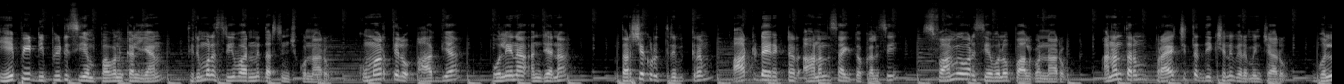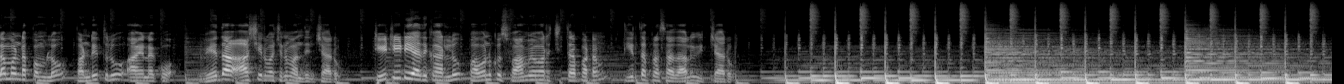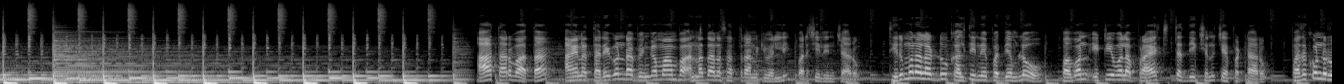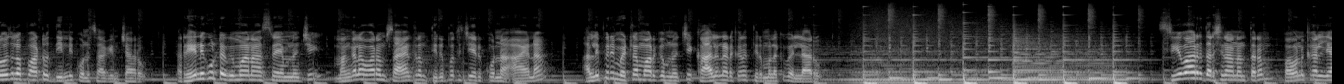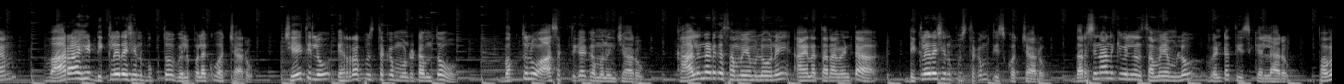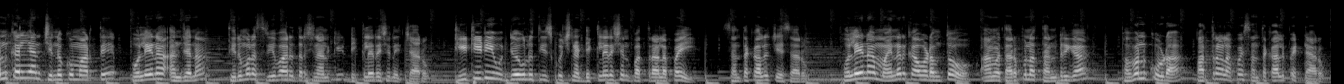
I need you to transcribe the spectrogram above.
AP deputy CM Pawan Kalyan Tirumala శ్రీవారిని దర్శించుకున్నారు. కుమార్తెలు ఆద్య పొలేనా అంజన దర్శకుడు త్రివిక్రమ్ ఆర్ట్ డైరెక్టర్ ఆనంద్ సాయితో కలిసి స్వామివారి సేవలో పాల్గొన్నారు. అనంతరం ప్రాయచిత్త దీక్షను విరమించారు. గొల్ల మండపంలో పండితులు ఆయనకు వేద ఆశీర్వచనం అందించారు. టీటీడీ అధికారులు పవన్కు స్వామివారి చిత్రపటం తీర్థప్రసాదాలు ఇచ్చారు. ఆ తర్వాత ఆయన తరిగొండ వెంగమాంబ అన్నదాన సత్రానికి వెళ్ళి పరిశీలించారు. తిరుమల లడ్డు కల్తీ నేపథ్యంలో పవన్ ఇటీవల ప్రాయశ్చిత్త దీక్షను చేపట్టారు. పదకొండు రోజుల పాటు దీన్ని కొనసాగించారు. రేణిగుంట విమానాశ్రయం నుంచి మంగళవారం సాయంత్రం తిరుపతి చేరుకున్న ఆయన అలిపిరి మెట్ల మార్గం నుంచి కాలినడకన తిరుమలకు వెళ్ళారు శ్రీవారి దర్శనానంతరం పవన్ కళ్యాణ్ వారాహి డిక్లరేషన్ బుక్తో వెలుపలకు వచ్చారు. చేతిలో ఎర్ర పుస్తకం ఉండటంతో భక్తులు ఆసక్తిగా గమనించారు. కాలినడక సమయంలోనే ఆయన తన వెంట డిక్లరేషన్ పుస్తకం తీసుకొచ్చారు. దర్శనానికి వెళ్ళిన సమయంలో వెంట తీసుకెళ్ళారు. పవన్ కళ్యాణ్ చిన్న కుమార్తె పొలేనా అంజన తిరుమల శ్రీవారి దర్శనానికి డిక్లరేషన్ ఇచ్చారు. టీటీడీ ఉద్యోగులు తీసుకొచ్చిన డిక్లరేషన్ పత్రాలపై సంతకాలు చేశారు. పొలేనా మైనర్ కావడంతో ఆమె తరపున తండ్రిగా పవన్ కూడా పత్రాలపై సంతకాలు పెట్టారు.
